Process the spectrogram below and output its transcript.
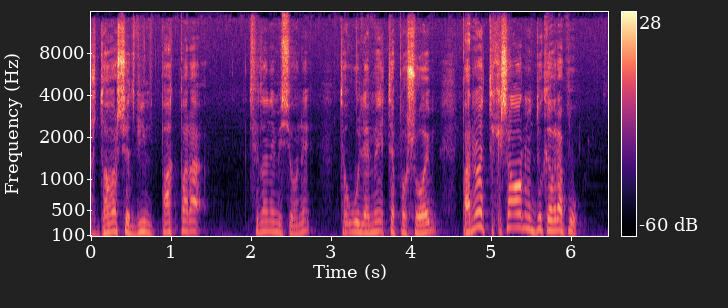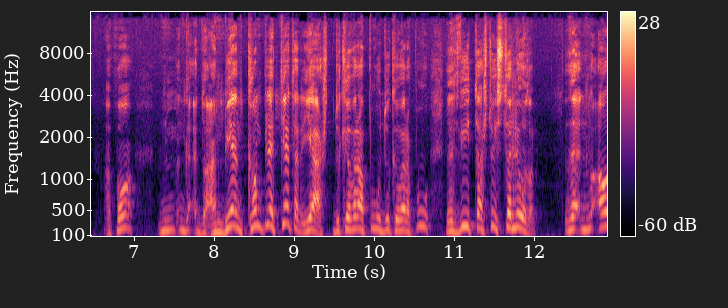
Është dashur që të vim pak para të fillon emisioni, të ulemi, të pushojmë, paramendo të kisha ardhur duke vrapu. Apo në një ambient komplet tjetër jashtë, duke vrapu, duke vrapu dhe të vija ashtu i stërlodhur. Dhe në,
